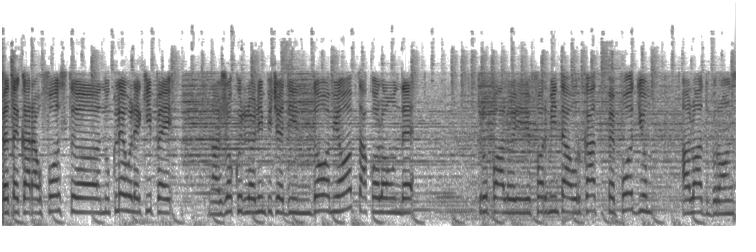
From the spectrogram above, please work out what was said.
fete care au fost uh, nucleul echipei la Jocurile Olimpice din 2008, acolo unde trupa lui Forminte a urcat pe podium, a luat bronz.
